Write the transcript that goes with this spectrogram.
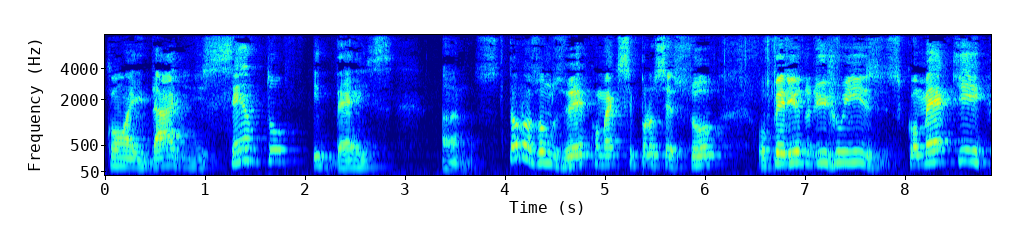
com a idade de 110 anos. Então nós vamos ver como é que se processou o período de juízes, como é que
